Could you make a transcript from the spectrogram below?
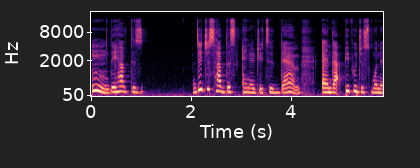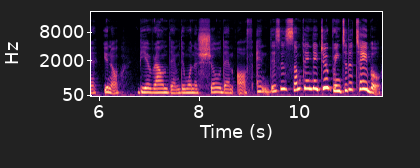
mm, they have this, they just have this energy to them, and that people just want to, you know, be around them. They want to show them off. And this is something they do bring to the table.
